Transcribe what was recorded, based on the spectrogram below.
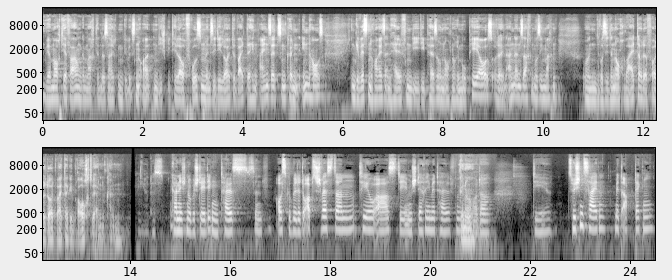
wir haben auch die Erfahrung gemacht, dass halt in gewissen Orten die Spitäler auch froh sind, wenn sie die Leute weiterhin einsetzen können in-house. In gewissen Häusern helfen die die Personen auch noch im OP aus oder in anderen Sachen, wo sie machen und wo sie dann auch weiter oder voll dort weiter gebraucht werden können. Ja, das kann ich nur bestätigen. Teils sind ausgebildete Obstschwestern, TOAs, die im Steri mithelfen genau. oder die Zwischenzeiten mit abdecken.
